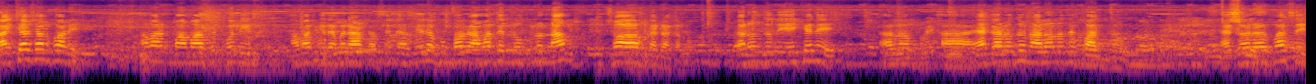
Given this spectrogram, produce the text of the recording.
রাখি আসার পরে আমার মামা আছে, খলিল, আমার গ্রামের আট আছে আছে। এরকমভাবে আমাদের লোকগুলোর নাম সব কাটা গেল। কারণ যদি এইখানে এগারো জন আর যে পাঁচজন এগারোর পাঁচ, এই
